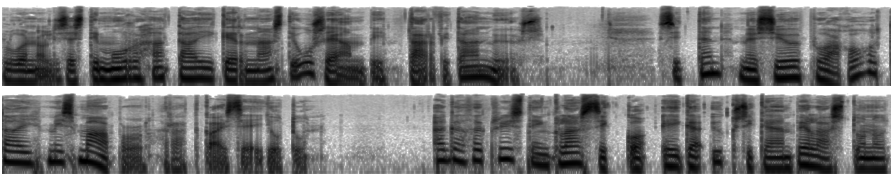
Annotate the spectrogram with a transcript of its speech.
Luonnollisesti murha tai kernaasti useampi tarvitaan myös. Sitten Monsieur Poirot tai Miss Marple ratkaisee jutun. Agatha Christin klassikko eikä yksikään pelastunut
